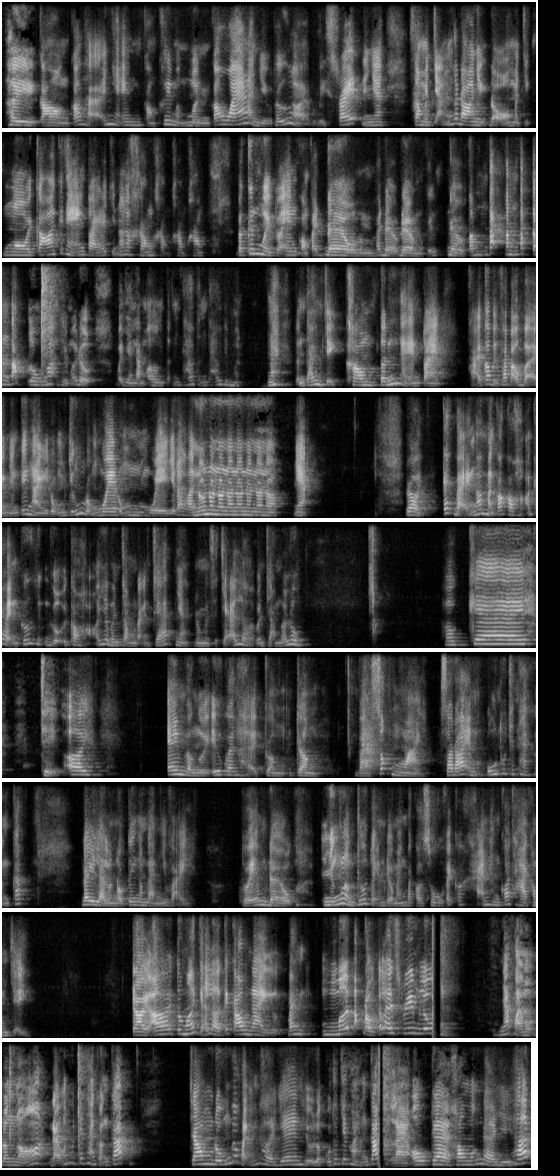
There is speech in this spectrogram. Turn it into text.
thì còn có thể nha em, còn khi mà mình có quá là nhiều thứ rồi, bị stress này nha, xong mà chẳng có đo nhiệt độ mà chỉ ngồi coi cái ngày an toàn đó, chị nói là không không không không. Và kinh nguyệt tụi em còn phải đều phải đều đều một kiểu, đều tâm tắc tâm tắc tâm tắc luôn á thì mới được. Bây giờ làm ơn tỉnh táo tỉnh táo cho mình. Nè tỉnh táo cho chị. Không tính ngày an toàn, phải có biện pháp bảo vệ những cái ngày rụng trứng, rụng que, rụng què gì đó là no no no no no no no. Nha. Rồi các bạn á, mà có câu hỏi các bạn cứ gửi câu hỏi vô bên trong đoạn chat nha rồi mình sẽ trả lời bên trong đó luôn. Ok. Chị ơi em và người yêu quan hệ trần trần và xuất ngoài. Sau đó em uống thuốc tránh thai khẩn cấp. Đây là lần đầu tiên em làm như vậy. Tụi em đều những lần trước tụi em đều mang bao cao su vậy có khả năng có thai không chị? Trời ơi tôi mới trả lời cái câu này ban mới bắt đầu cái livestream luôn nhắc lại một lần nữa đã uống thuốc tránh thai khẩn cấp. Trong đúng cái khoảng thời gian hiệu lực của thuốc tránh thai khẩn cấp là ok không vấn đề gì hết.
